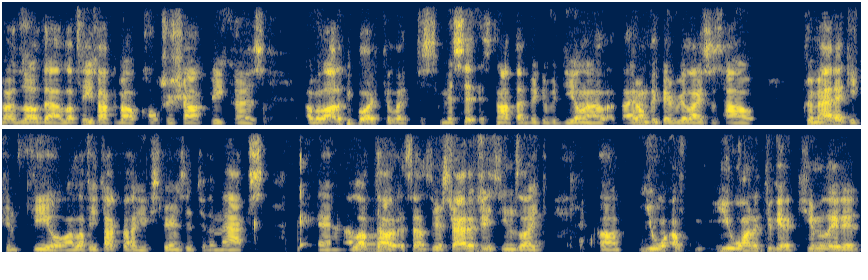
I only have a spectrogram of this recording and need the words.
I love that. I love that you talk about culture shock because of a lot of people I feel like dismiss it. It's not that big of a deal, and I, I don't think they realize just how dramatic it can feel. I love how you talked about how you experienced it to the max, and I loved how it sounds. Your strategy seems like um, you uh, you wanted to get accumulated.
